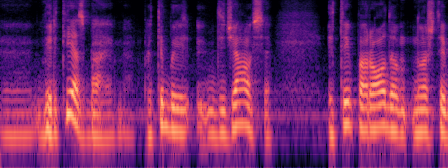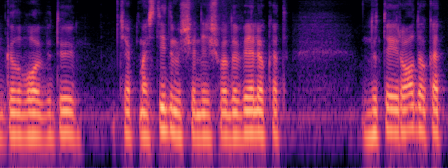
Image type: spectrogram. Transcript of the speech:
E, mirties baimė. Pati bai didžiausia. Ir tai parodo nu aš taip galvoju viduj čia apmąstydamas šiandien iš vadovėlio kad nu tai rodo kad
